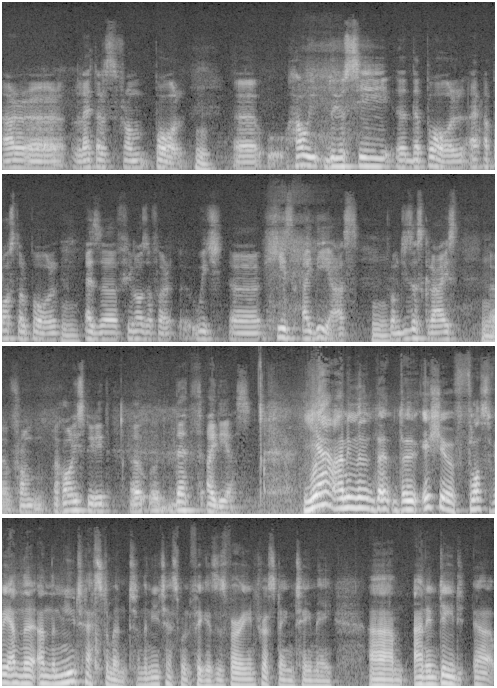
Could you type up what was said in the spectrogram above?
are uh, letters from Paul. Mm. how do you see the Paul, Apostle Paul, mm. as a philosopher, which his ideas mm. from Jesus Christ, hmm. from the Holy Spirit, that ideas? Yeah, I mean the, the, the issue of philosophy and the and the New Testament and the New Testament figures is very interesting to me, um, and indeed uh,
